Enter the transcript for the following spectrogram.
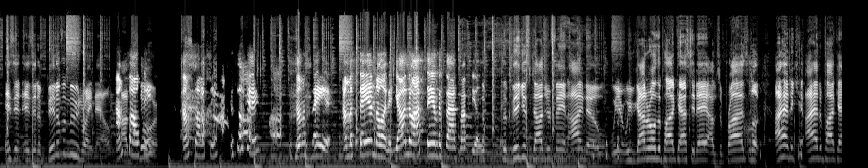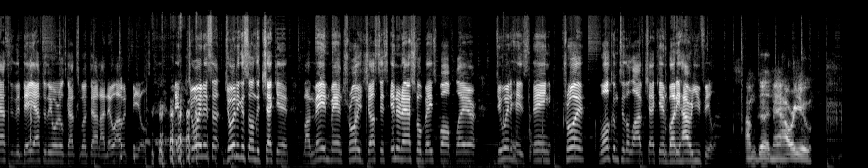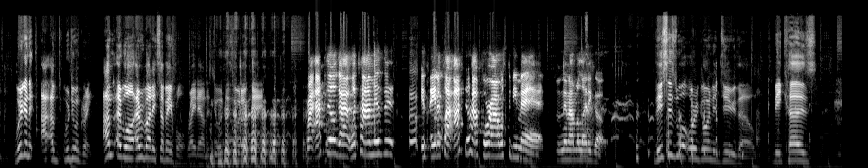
is it is it a bit of a mood right now? I'm, I'm salty. Sure. I'm salty. It's okay. I'ma say it. I'ma stand on it. Y'all know I stand beside my feelings. The, the biggest Dodger fan I know. We are, we've got her on the podcast today. I'm surprised. Look, I had to I had to podcast the day after the Orioles got swept out. I know how it feels. and join us uh, joining us on the check-in, my main man Troy Justice, international baseball player, doing his thing. Troy, welcome to the live check-in, buddy. How are you feeling? I'm good, man. How are you? We're gonna. I, I, we're doing great. I'm eh, well. Everybody except April right now is doing is doing okay. right. I still got. What time is it? It's eight o'clock. I still have four hours to be mad, and then I'm gonna let it go. This is what we're going to do, though, because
